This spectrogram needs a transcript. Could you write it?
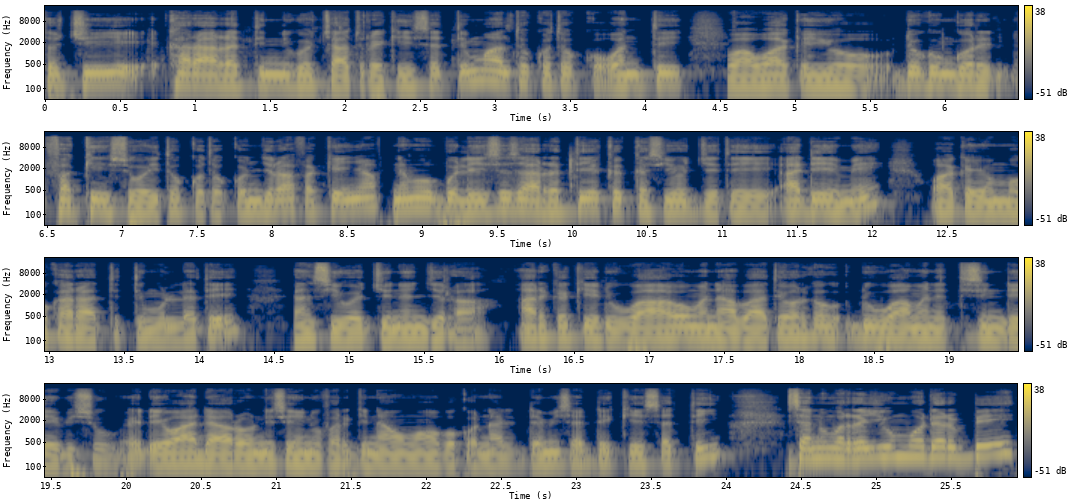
Sochii karaa irratti inni gochaa ture keessatti immoo al tokko tokko wanti waa waaqayyoo dogongore fakkeessu wayii tokko tokko hin jira. Fakkeenyaaf nama obboleessa isaarratti akka akkasii hojjetee adeeme. Waaqayyo immoo karaatti itti mul'ate ansii wajjinan jira harka kee duwwaa yoo manaa baatee harka duwwaa manatti sin deebisu. Hidhee waadaa roonni seenuuf arginaa uumama boqonnaa 28 keessatti isanumarrayyuu immoo darbee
